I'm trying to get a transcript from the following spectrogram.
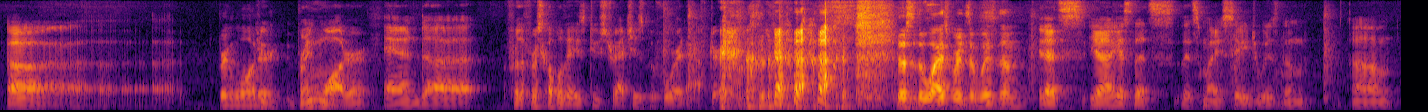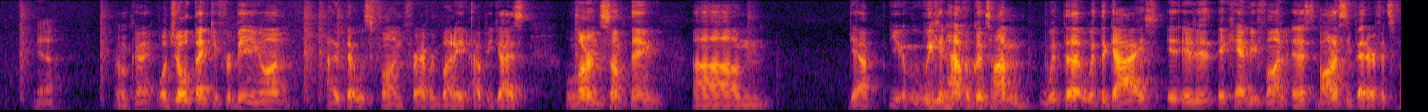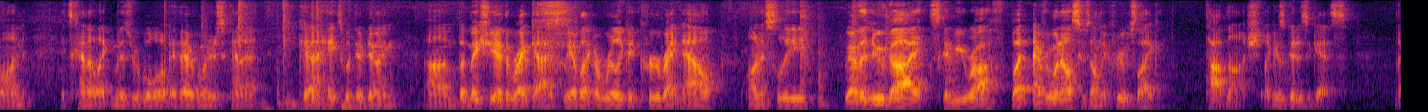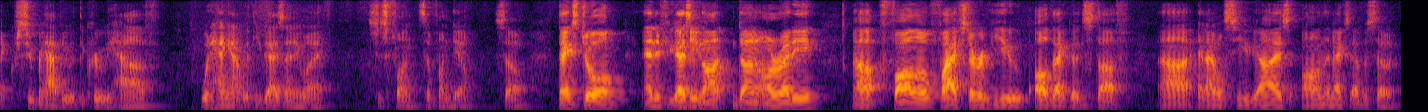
Uh, bring water. bring water and. Uh, for the first couple of days, do stretches before and after. Those are the wise words of wisdom. that's yeah. I guess that's that's my sage wisdom. Um, yeah. Okay. Well, Joel, thank you for being on. I hope that was fun for everybody. I hope you guys learned something. Um, yeah, you, we can have a good time with the with the guys. It, it, is- it can be fun, and it's honestly better if it's fun. It's kind of like miserable if everyone just kind of kind of hates what they're doing. Um, but make sure you have the right guys. We have like a really good crew right now. Honestly, we have the new guy. It's gonna be rough, but everyone else who's on the crew is like top notch, like as good as it gets. Like super happy with the crew we have. Would hang out with you guys anyway. It's just fun. It's a fun deal. So thanks, Joel. And if you guys Thank have you. not done already, uh, follow, five star review, all that good stuff. Uh, and I will see you guys on the next episode.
